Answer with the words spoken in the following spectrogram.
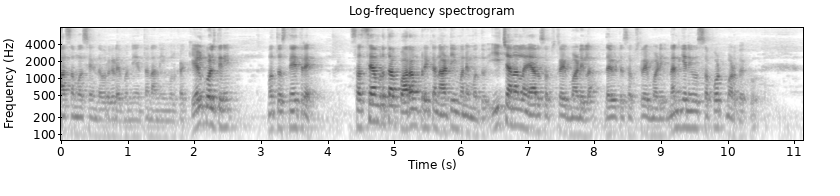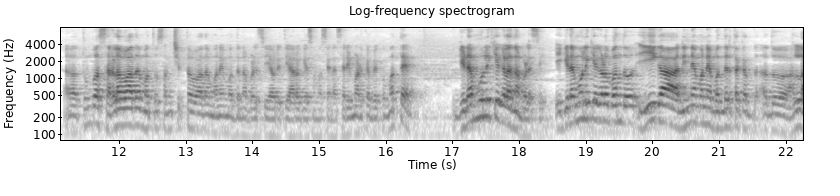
ಆ ಸಮಸ್ಯೆಯಿಂದ ಹೊರಗಡೆ ಬನ್ನಿ ಅಂತ ನಾನು ಈ ಮೂಲಕ ಕೇಳ್ಕೊಳ್ತೀನಿ. ಮತ್ತು ಸ್ನೇಹಿತರೆ, ಸಸ್ಯಾಮೃತ ಪಾರಂಪರಿಕ ನಾಟಿ ಮನೆಮದ್ದು ಈ ಚಾನಲ್ನ ಯಾರು ಸಬ್ಸ್ಕ್ರೈಬ್ ಮಾಡಿಲ್ಲ, ದಯವಿಟ್ಟು ಸಬ್ಸ್ಕ್ರೈಬ್ ಮಾಡಿ. ನನಗೆ ನೀವು ಸಪೋರ್ಟ್ ಮಾಡಬೇಕು. ತುಂಬ ಸರಳವಾದ ಮತ್ತು ಸಂಕ್ಷಿಪ್ತವಾದ ಮನೆಮದ್ದನ್ನು ಬಳಸಿ ಯಾವ ರೀತಿ ಆರೋಗ್ಯ ಸಮಸ್ಯೆನ ಸರಿ ಮಾಡ್ಕೋಬೇಕು. ಮತ್ತು ಗಿಡಮೂಲಿಕೆಗಳನ್ನು ಬಳಸಿ. ಈ ಗಿಡಮೂಲಿಕೆಗಳು ಬಂದು ಈಗ ನಿನ್ನೆ ಮೊನ್ನೆ ಬಂದಿರತಕ್ಕಂಥ ಅದು ಅಲ್ಲ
